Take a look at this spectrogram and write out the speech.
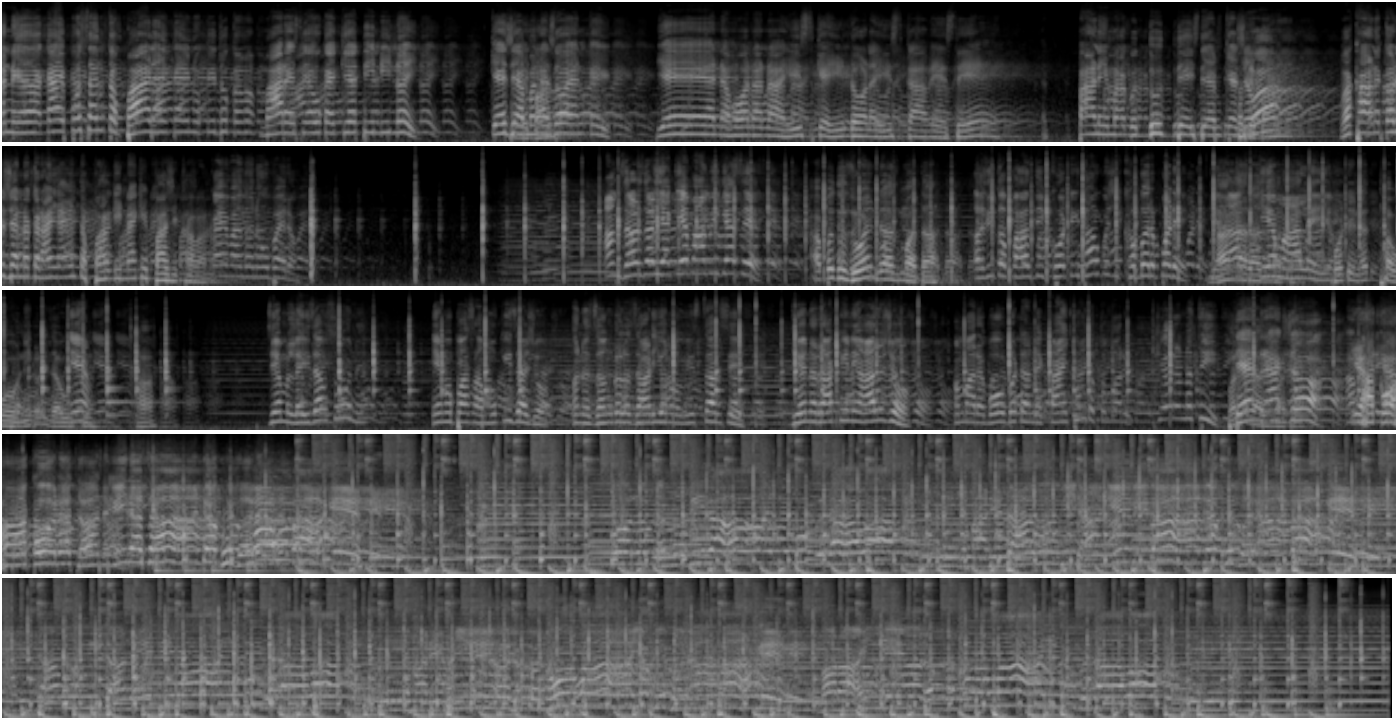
અને કાંઈ પસંદ તો ભાડે કઈ નું કીધું કે મારે છે એવું કઈ કેતી ની નહીં. કે છે મને જો એમ કઈ એ ને હોનાના હિસકે હિંડોળા હિસકાવે છે. પાણી માંગુ દૂધ દે છે. એમ કે છે વખાણ કરજે નકર અહીંયા તો ભાંગી નાખી ભાજી ખાવાનું. કઈ વાંધો નહીં ઊભા રહો. આમ જળજળિયા કેમ આવી ગયા છે? આ બધું જોઈને રાજમાતા. હજી તો પાંચ દી ખોટી થાવ પછી ખબર પડે કે રાજ કેમ હાલે ખોટી નથી થાવ નીકળી જાવ એમ. હા. જેમ લઈ જાવ છું ને એમ પાછા મૂકી જાજો અને જંગલ ઝાડીઓનો વિસ્તાર છે ધ્યાન રાખીને હાલજો. અમારે બહુ બટાને કાઈ થયું તો તમારી ખેર નથી. ધ્યાન. રાખજો. એ હાકો હાકો ધન વીર સાંડ ઘુઘરા વાગે છે.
